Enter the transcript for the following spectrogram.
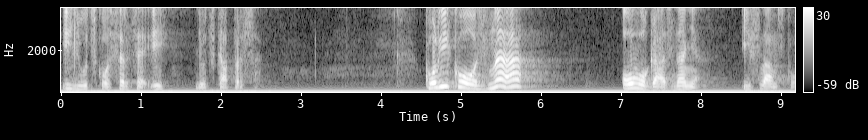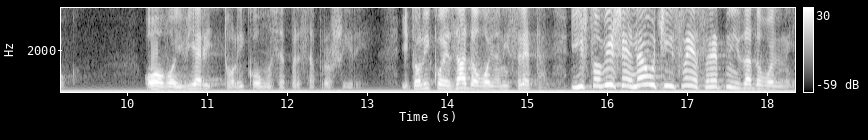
i ljudsko srce i ljudska prsa. Koliko zna ovoga znanja islamskog ovoj vjeri toliko mu se prsa proširi. I toliko je zadovoljan i sretan. I što više nauči sve je sretniji i zadovoljniji.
